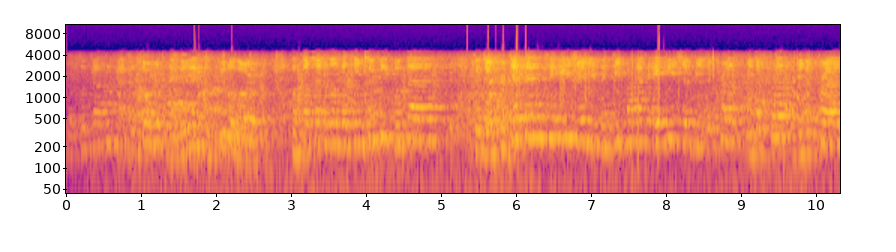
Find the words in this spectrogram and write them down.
Crystal guns, magic aliens, and doodle lords. Plus such animals that seem to be possessed. So just forget Fantasia, you can define Asia. Be depressed, be depressed, be depressed.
